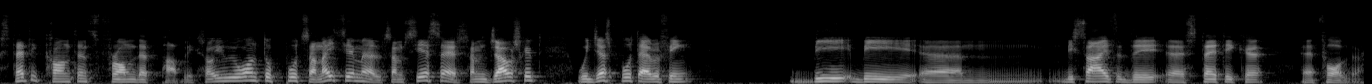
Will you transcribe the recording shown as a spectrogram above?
static contents from that public. So if we want to put some html some css some javascript we just put everything be, be um, besides the uh, static uh, folder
